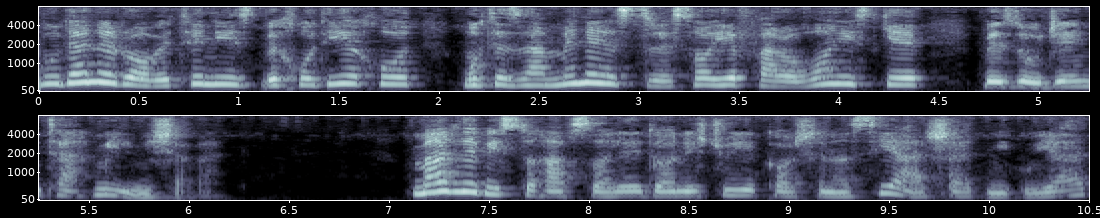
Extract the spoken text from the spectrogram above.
بودن رابطه نیز به خودی خود متضمن استرس های فراوانی است که به زوجین تحمیل می شود. مرد 27 ساله دانشجوی کارشناسی ارشد می گوید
